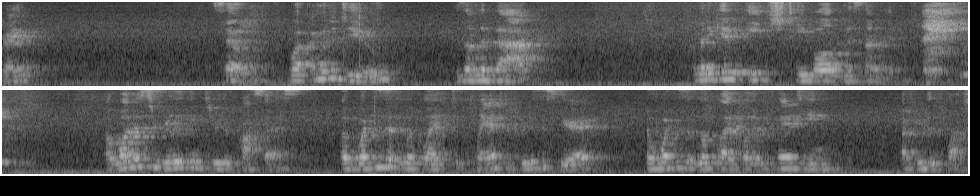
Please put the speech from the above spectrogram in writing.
right? So, what I'm going to do is on the back, I'm going to give each table an assignment. I want us to really think through the process of what does it look like to plant the fruit of the Spirit, and what does it look like when I'm planting a fruit of the flesh.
